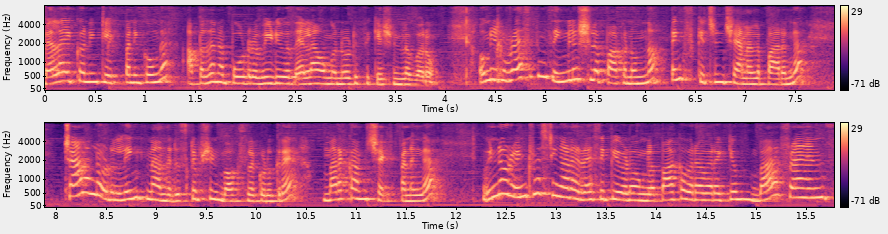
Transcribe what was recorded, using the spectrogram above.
பெல் ஐக்கானையும் கிளிக் பண்ணிக்கோங்க. அப்போ தான் நான் போடுற வீடியோஸ் எல்லாம் உங்கள் நோட்டிஃபிகேஷனில் வரும். உங்களுக்கு ரெசிபிஸ் இங்கிலீஷில் பார்க்கணும்னா பிங்க்ஸ் கிச்சன் சேனலை பாருங்கள் சேனலோட லிங்க் நான் அந்த டிஸ்கிரிப்ஷன் பாக்ஸில் கொடுக்குறேன். மறக்காமல் செக் பண்ணுங்கள் இன்னொரு இன்ட்ரெஸ்டிங்கான ரெசிபியோட உங்களை பார்க்க வர வரைக்கும் பாய் ஃப்ரெண்ட்ஸ்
